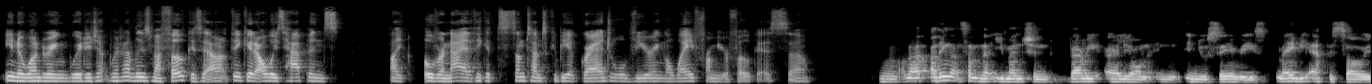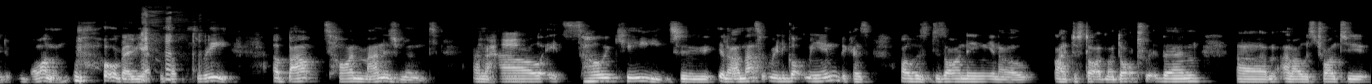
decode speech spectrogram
you know wondering where did I, where did I lose my focus? I don't think it always happens like overnight. I think it sometimes could be a gradual veering away from your focus so. Mm, I think that's something that you mentioned very early on in, in your series, maybe episode one or maybe episode three, about time management and mm-hmm. how it's so key to you know and that's what really got me in because i was designing you know I just started my doctorate then, um, and I was trying to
